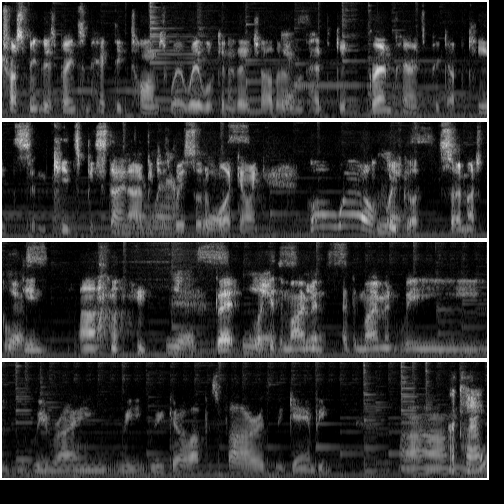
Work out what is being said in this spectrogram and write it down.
trust me, there's been some hectic times where we're looking at each other and we've had to get grandparents pick up kids and kids be staying Oh, home because wow. we're sort of Yes. like going, oh well, we've got so much booked Yes. in. Um, Yes. but like at the moment, yes. at the moment we we rain we, we go up as far as Nagambie. Um, Okay.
